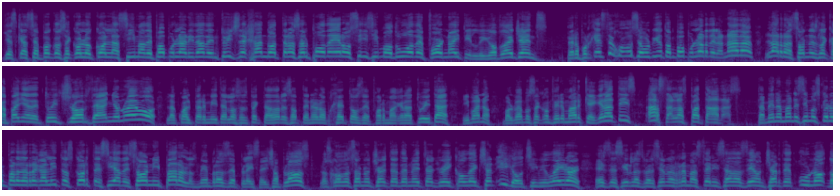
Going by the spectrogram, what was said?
Y es que hace poco se colocó en la cima de popularidad en Twitch dejando atrás al poderosísimo dúo de Fortnite y League of Legends. Pero ¿por qué este juego se volvió tan popular de la nada? La razón es la campaña de Twitch Drops de Año Nuevo, la cual permite a los espectadores obtener objetos de forma gratuita. Y bueno, volvemos a confirmar que gratis hasta las patadas. También amanecimos con un par de regalitos cortesía de Sony para los miembros de PlayStation Plus. Los juegos son Uncharted The Nathan Drake Collection y Goat Simulator, es decir, las versiones remasterizadas de Uncharted 1, 2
